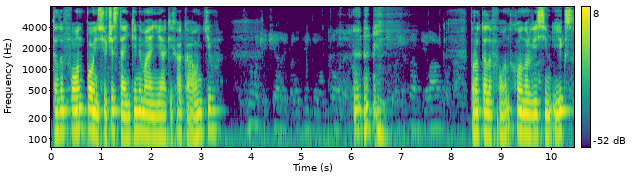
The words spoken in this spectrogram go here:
телефон. Повністю чистенький, немає ніяких аккаунтів. Про телефон Honor 8X,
